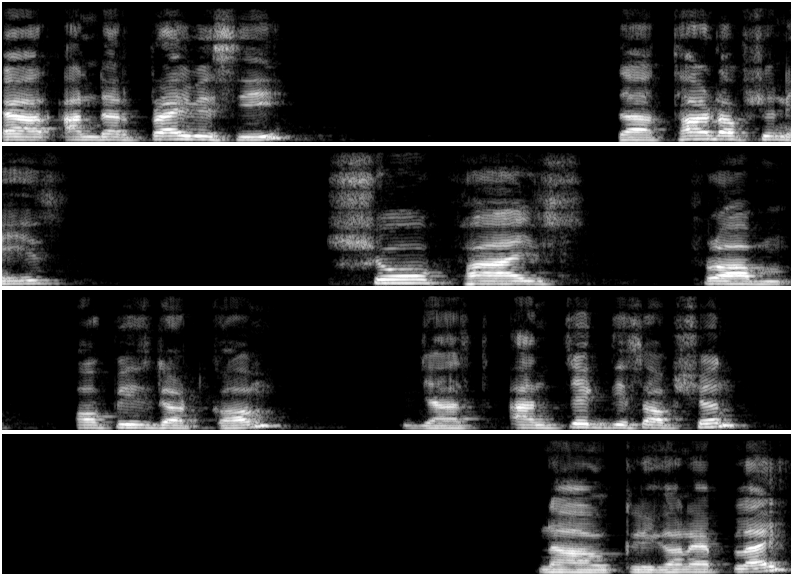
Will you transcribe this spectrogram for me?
Here under privacy the third option is show files from office.com. Just uncheck this option. Now click on apply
